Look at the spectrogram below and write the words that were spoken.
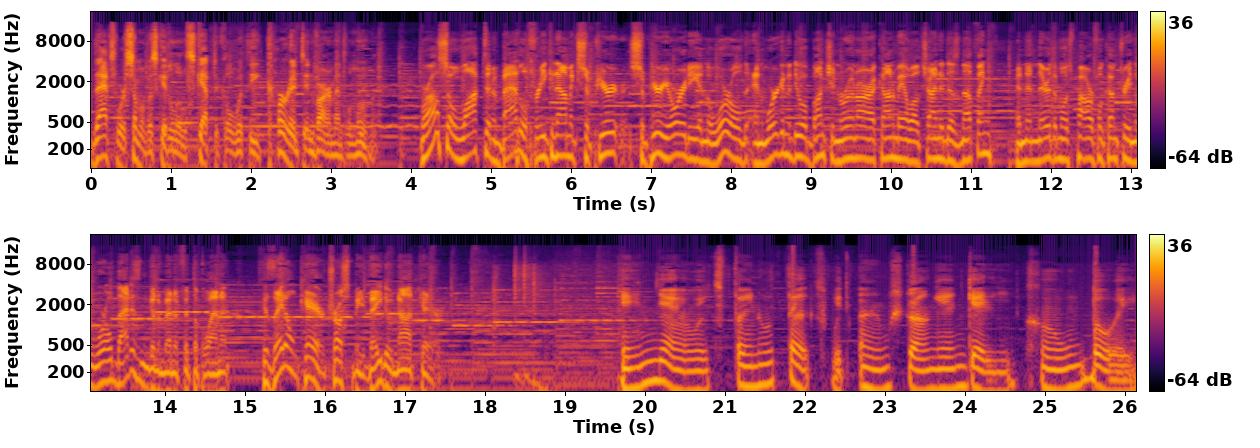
that's where some of us get a little skeptical with the current environmental movement. We're also locked in a battle for economic superior, superiority in the world, and we're going to do a bunch and ruin our economy while China does nothing, and then they're the most powerful country in the world. That isn't going to benefit the planet because they don't care. Trust me, they do not care. And now it's final thoughts with Armstrong and Getty. Oh boy.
